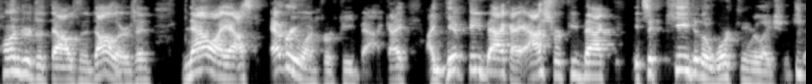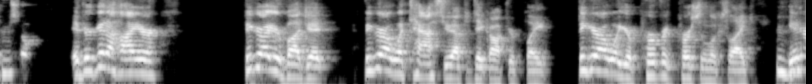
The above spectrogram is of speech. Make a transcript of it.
hundreds of thousands of dollars. And now I ask everyone for feedback. I, I mm-hmm. give feedback, I ask for feedback. It's a key to the working relationship. Mm-hmm. So if you're going to hire, figure out your budget, figure out what tasks you have to take off your plate, figure out what your perfect person looks like, mm-hmm. interview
